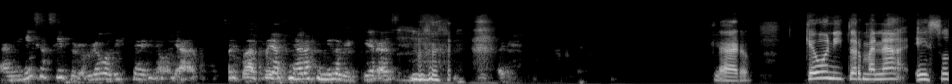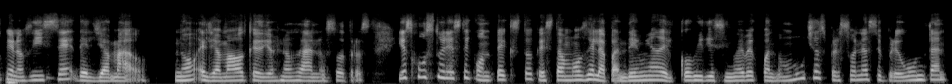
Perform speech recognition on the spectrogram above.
Al inicio sí, pero luego dije, no, ya, soy toda tuya, señora, haz lo que quieras. claro. Qué bonito, hermana, eso que nos dice del llamado. ¿no? El llamado que Dios nos da a nosotros. Y es justo en este contexto que estamos de la pandemia del COVID-19, cuando muchas personas se preguntan,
